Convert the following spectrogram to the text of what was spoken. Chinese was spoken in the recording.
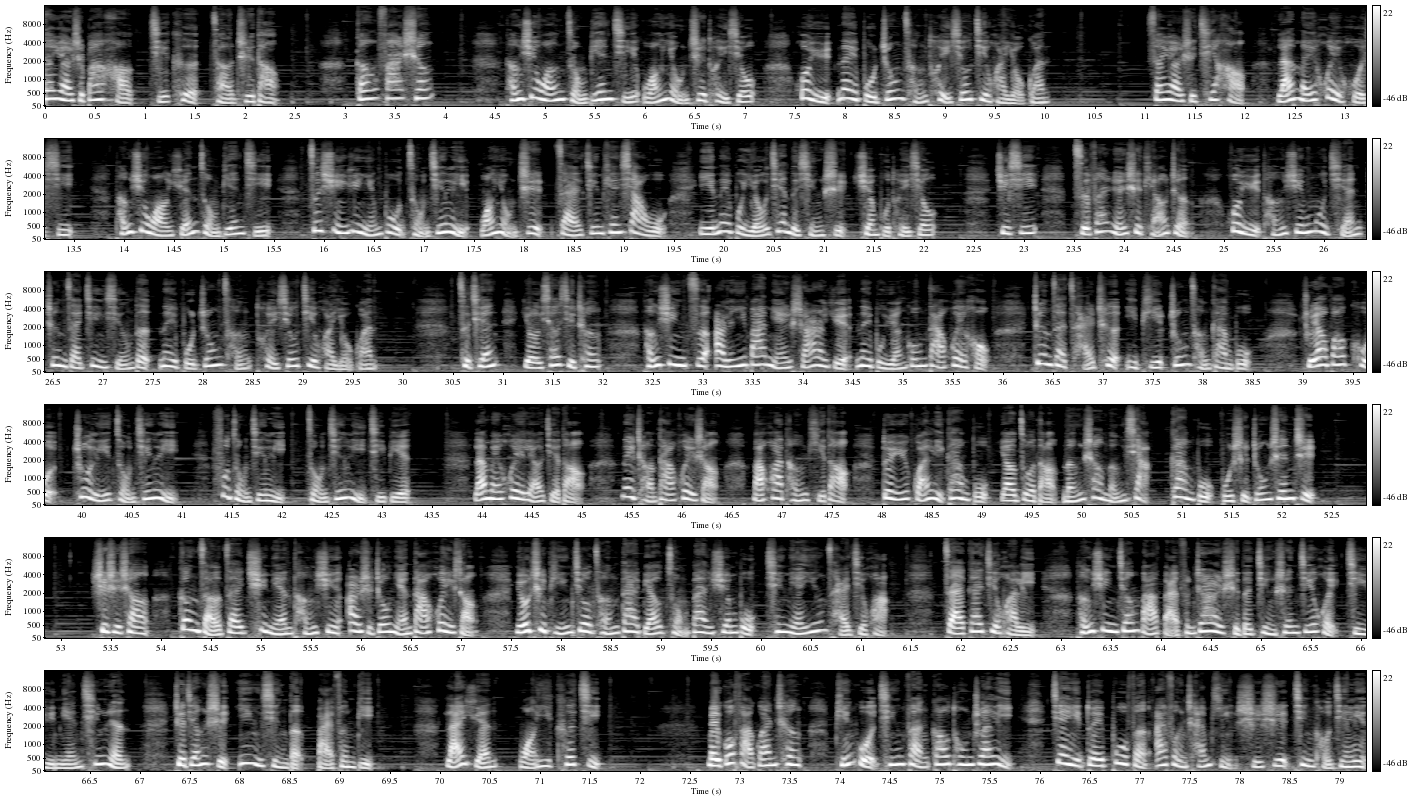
三月二十八号，即刻早知道，刚发生，腾讯网总编辑王永志退休，或与内部中层退休计划有关。三月二十七号，蓝莓会获悉，腾讯网原总编辑、资讯运营部总经理王永志在今天下午以内部邮件的形式宣布退休。据悉，此番人事调整。或与腾讯目前正在进行的内部中层退休计划有关。此前有消息称，腾讯自2018年12月内部员工大会后，正在裁撤一批中层干部，主要包括助理总经理、副总经理、总经理级别。蓝莓会了解到，那场大会上，马化腾提到，对于管理干部要做到能上能下，干部不是终身制。事实上，更早在去年腾讯二十周年大会上，刘炽平就曾代表总办宣布青年英才计划。在该计划里，腾讯将把百分之二十的晋升机会给予年轻人，这将是硬性的百分比。来源：网易科技。美国法官称，苹果侵犯高通专利，建议对部分 iPhone 产品实施进口禁令。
